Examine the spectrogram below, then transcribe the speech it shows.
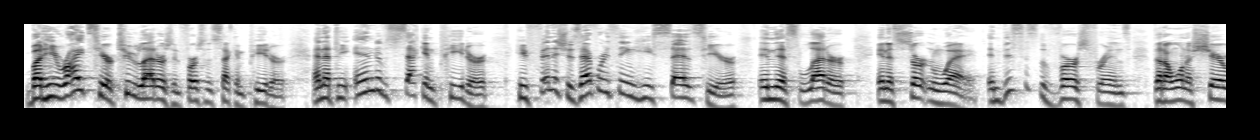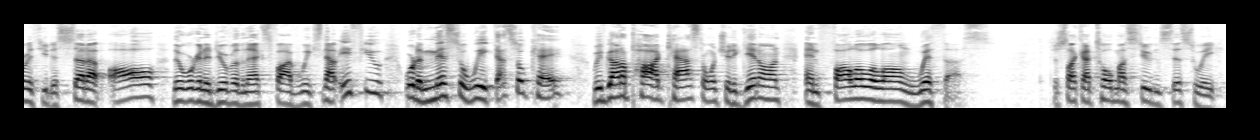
But he writes here two letters in 1st and 2nd Peter. And at the end of 2nd Peter, he finishes everything he says here in this letter in a certain way. And this is the verse, friends, that I want to share with you to set up all that we're going to do over the next five weeks. Now, if you were to miss a week, that's okay. We've got a podcast. I want you to get on and follow along with us. Just like I told my students this week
